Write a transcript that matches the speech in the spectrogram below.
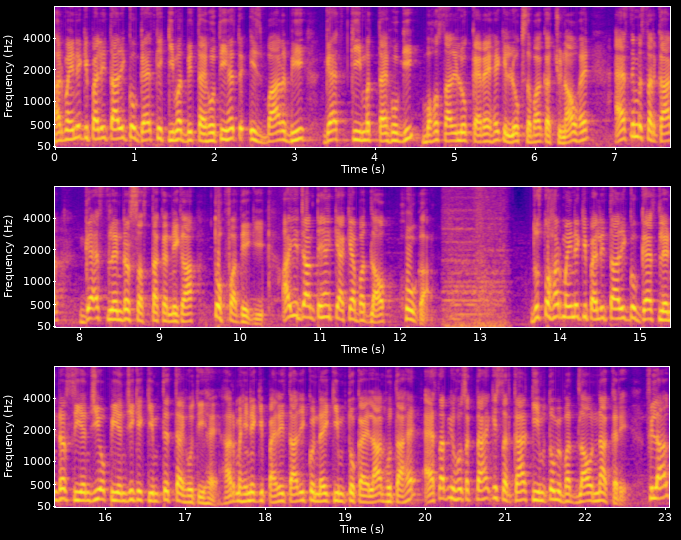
हर महीने की पहली तारीख को गैस की कीमत भी तय होती है तो इस बार भी गैस कीमत तय होगी। बहुत सारे लोग कह रहे हैं कि लोकसभा का चुनाव है। ऐसे में सरकार गैस सिलेंडर सस्ता करने का तोहफा देगी। आइए जानते हैं क्या क्या बदलाव होगा। दोस्तों, हर महीने की पहली तारीख को गैस सिलेंडर सीएनजी और पीएनजी की कीमतें तय होती है। हर महीने की पहली तारीख को नई कीमतों का ऐलान होता है। ऐसा भी हो सकता है कि सरकार कीमतों में बदलाव न करे। फ़िलहाल,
